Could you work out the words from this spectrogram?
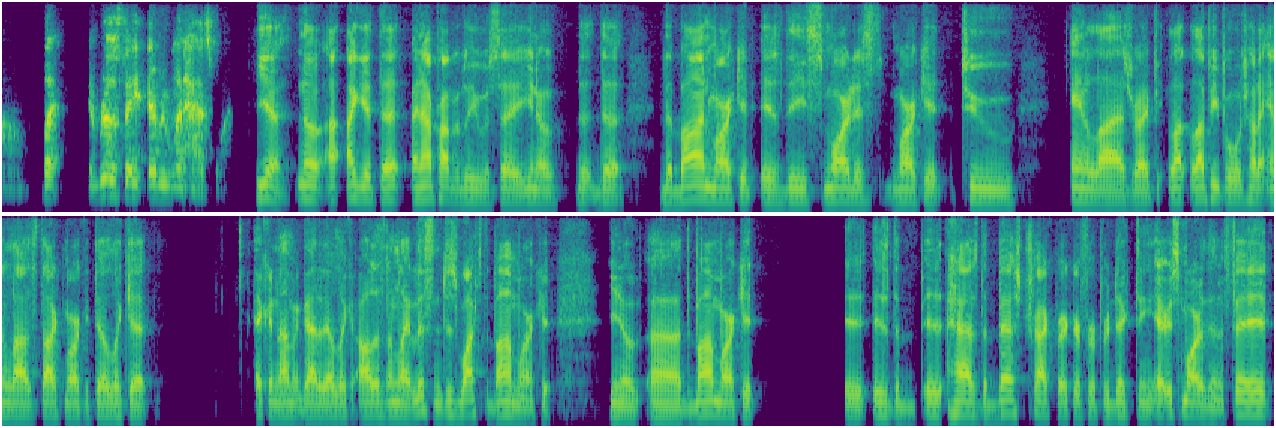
Um, but in real estate, everyone has one. Yeah, no, I, I, get that, and I probably would say, you know, the the the bond market is the smartest market to analyze. Right, a lot, a lot of people will try to analyze the stock market. They'll look at economic data. They'll look at all this, and I'm like, listen, just watch the bond market. You know, uh, the bond market is, is the it has the best track record for predicting. It's smarter than the Fed.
